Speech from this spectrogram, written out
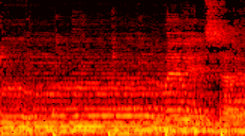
Ooh, maybe it's time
